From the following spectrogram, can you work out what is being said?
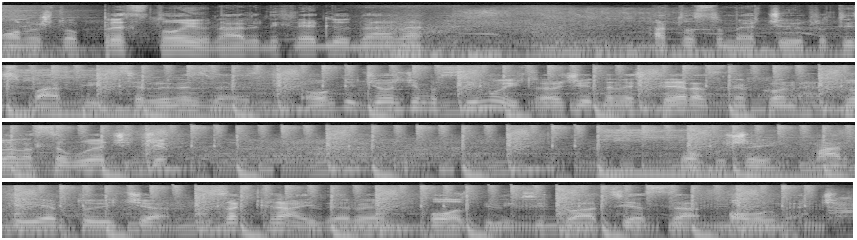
ono što predstoji u narednih nedelju dana a to su mečevi protiv Sparti i Crvene zvezde. Ovde Đorđe Masimović traži 11 terac nakon duela sa Vujačićem. Pokušaj Marka Jevtovića za kraj, verujem, ozbiljnih situacija sa ovog meča.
